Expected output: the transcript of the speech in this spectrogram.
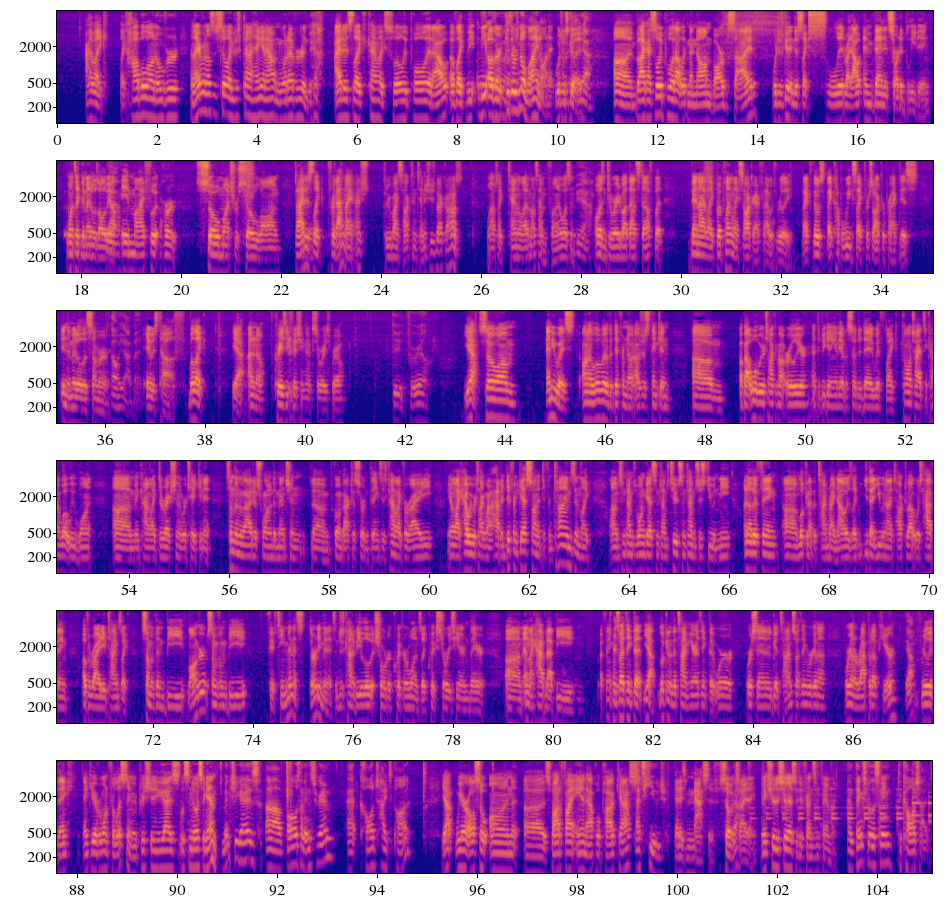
I like like hobble on over, and like everyone else is still like just kind of hanging out and whatever, and Yeah. I just like kind of like slowly pull it out of like the the other because there was no line on it, which was Okay, good. Yeah. Um, but like I slowly pull it out like the non-barbed side, which was good, and just like slid right out, and then it started bleeding. Once like the metal was all the way out, and my foot hurt so much for so long. But I just like for that night, I just threw my socks and tennis shoes back on. I was, well, I was like 10, 11. I was having fun. It wasn't, Yeah. I wasn't too worried about that stuff. But then I like, but playing like soccer after that was really like those like couple weeks like for soccer practice in the middle of the summer. Oh yeah, I bet. It was tough, but like, yeah, I don't know, crazy fishing hook stories, bro. Dude, for real. yeah. So um, anyways, on a little bit of a different note, I was just thinking um about what we were talking about earlier at the beginning of the episode today with like college heights and kind of what we want um and kind of like direction that we're taking it. Something that I just wanted to mention, um, going back to certain things, is kind of like variety. You know, like how we were talking about having different guests on at different times and like um, sometimes one guest, sometimes two, sometimes just you and me. Another thing, um, looking at the time right now, is like that you and I talked about was having a variety of times. Like some of them be longer, some of them be 15 minutes, 30 minutes, and just kind of be a little bit shorter, quicker ones, like quick stories here and there, um, and like have that be I think. And so I think that yeah, looking at the time here, I think that we're we're sitting at a good time. So I think we're gonna we're gonna wrap it up here. Yeah. Really thank thank you everyone for listening. We appreciate you guys listening to us again. Make sure you guys uh, follow us on Instagram at College Heights Pod. Yeah, we are also on uh, Spotify and Apple Podcasts. That's huge. that is massive. So Yeah. exciting. Make sure to share us with your friends and family. And thanks for listening to College Heights.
